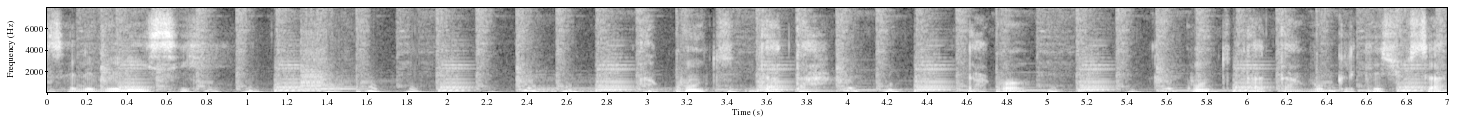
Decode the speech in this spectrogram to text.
c'est de venir ici à compte data. D'accord compte data. Vous cliquez sur ça.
